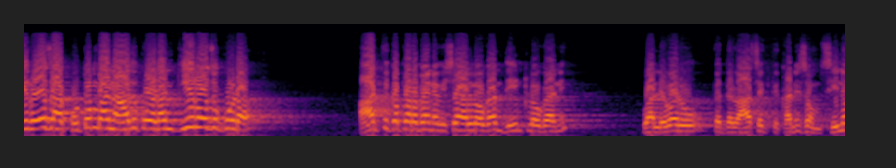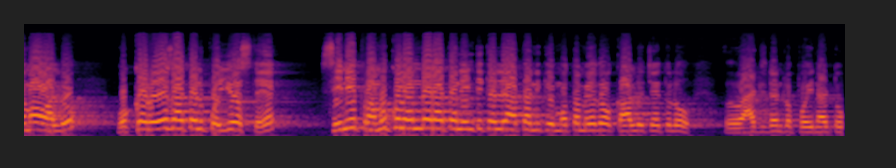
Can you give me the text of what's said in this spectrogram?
ఈ రోజు ఆ కుటుంబాన్ని ఆదుకోవడానికి ఈ రోజు కూడా ఆర్థికపరమైన విషయాల్లో కానీ దీంట్లో కానీ వాళ్ళు ఎవరు పెద్దగా ఆసక్తి కనీసం సినిమా వాళ్ళు ఒక్కరోజు అతను పొయ్యి వస్తే సినీ ప్రముఖులందరూ అతని ఇంటికి వెళ్ళి అతనికి మొత్తం ఏదో కాళ్ళు చేతులు యాక్సిడెంట్లో పోయినట్టు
